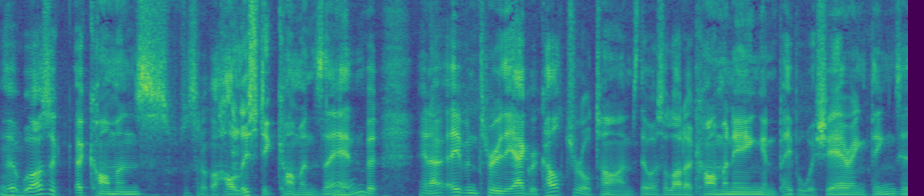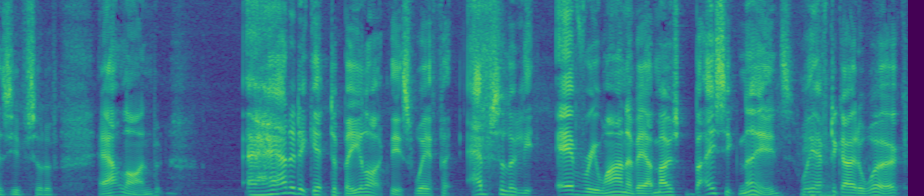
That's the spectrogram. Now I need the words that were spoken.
it was a, a commons, sort of a holistic commons then. But you know, even through the agricultural times, there was a lot of commoning, and people were sharing things, as you've sort of outlined. But how did it get to be like this, where for absolutely every one of our most basic needs, we have to go to work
